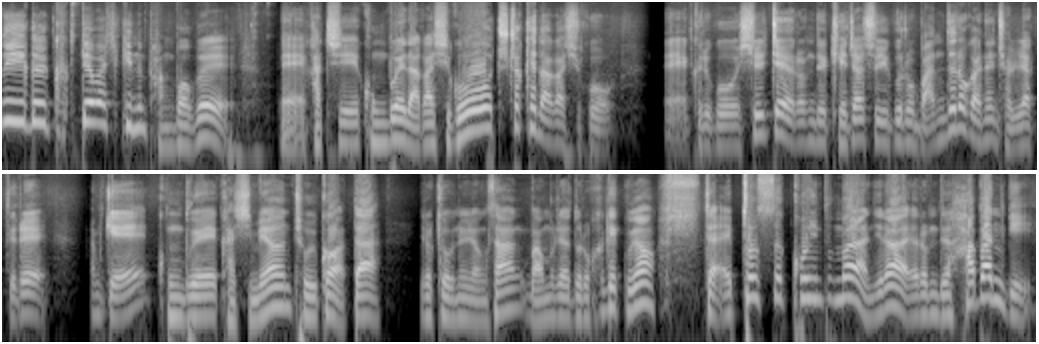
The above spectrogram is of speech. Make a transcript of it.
수익을 극대화시키는 방법을 네, 같이 공부해 나가시고 추적해 나가시고 네, 그리고 실제 여러분들 계좌 수익으로 만들어가는 전략들을 함께 공부해 가시면 좋을 것 같다. 이렇게 오늘 영상 마무리하도록 하겠고요. 자, 앱토스 코인뿐만 아니라 여러분들 하반기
